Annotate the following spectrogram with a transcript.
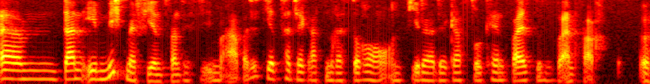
ähm, dann eben nicht mehr 24-7 arbeitet. Jetzt hat er gerade ein Restaurant und jeder, der Gastro kennt, weiß, das ist einfach äh,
